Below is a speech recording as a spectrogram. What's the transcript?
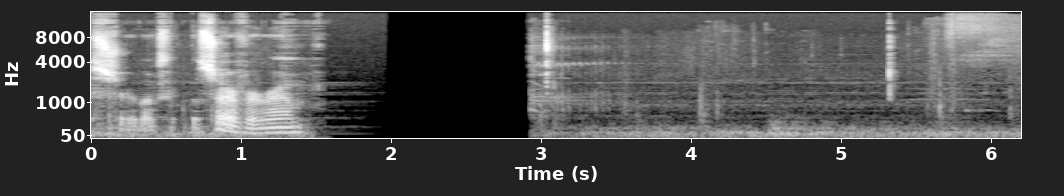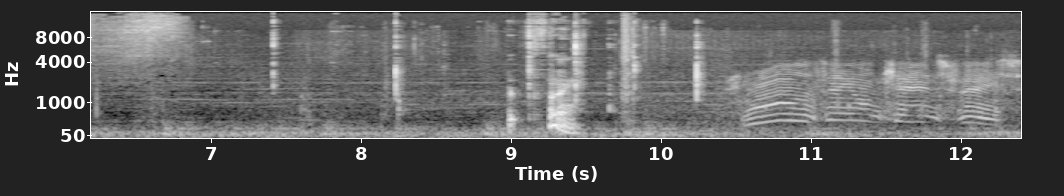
This sure looks like the server room. Hit the thing. Well, the thing on Kane's face,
